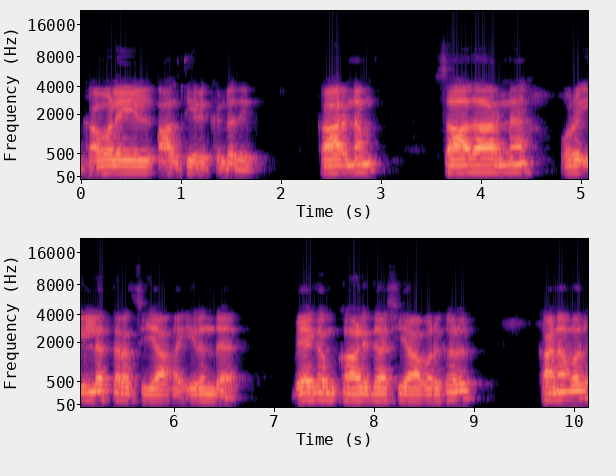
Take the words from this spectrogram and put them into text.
கவலையில் ஆழ்த்தியிருக்கின்றது. காரணம் சாதாரண ஒரு இல்லத்தரசியாக இருந்த பேகம் காளிதாசியா அவர்கள் கணவர்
